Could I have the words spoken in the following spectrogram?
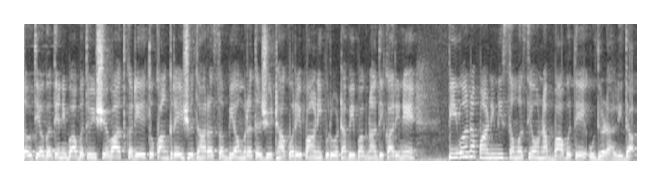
સૌથી અગત્યની બાબત વિશે વાત કરીએ તો કાંકરેજ ધારાસભ્ય અમૃતજી ઠાકોરે પાણી પુરવઠા વિભાગના અધિકારીને પીવાના પાણીની સમસ્યાઓના બાબતે ઉધડા લીધા.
